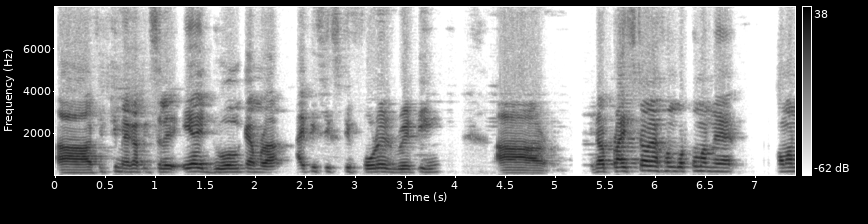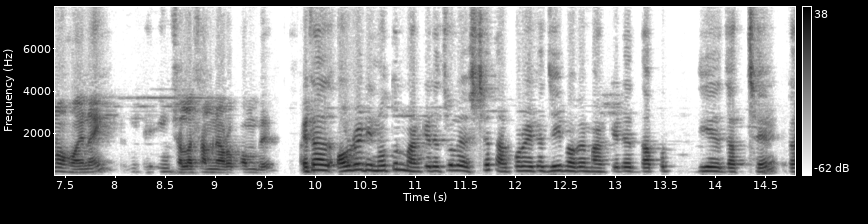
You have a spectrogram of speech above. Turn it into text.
আর ফিফটি মেগাপিক্সেলের AI dual camera IP sixty four এর রেটিং আর এটার প্রাইসটাও এখন বর্তমানে কমানো হয় নাই। ইনশাল্লাহ সামনে আরও কমবে। এটা অলরেডি নতুন মার্কেটে চলে এসেছে। তারপরে এটা যেইভাবে মার্কেটের দাপট দিয়ে যাচ্ছে এটা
